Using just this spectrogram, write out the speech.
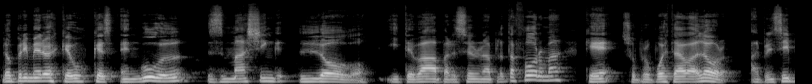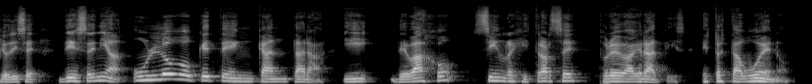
Lo primero es que busques en Google Smashing Logo y te va a aparecer una plataforma que su propuesta de valor al principio dice diseña un logo que te encantará y debajo, sin registrarse, prueba gratis. Esto está bueno.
